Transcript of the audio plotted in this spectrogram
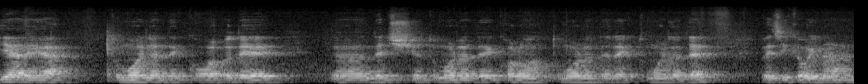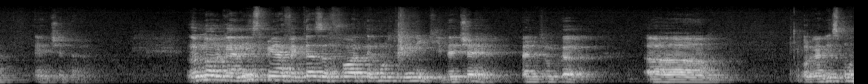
diarea, tumorile de, col, de uh, deci tumorile de colon, tumorile de rect, tumorile de vezică urinară, etc. În organism îi afectează foarte mult rinichii. De ce? Pentru că uh, organismul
